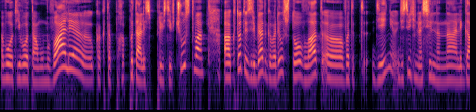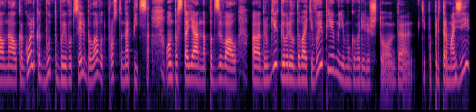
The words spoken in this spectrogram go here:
вот, его там умывали, как-то пытались привести в чувство. А кто-то из ребят говорил, что Влад э, в этот день действительно сильно налегал на алкоголь, как будто бы его цель была вот просто напиться. Он постоянно подзывал э, других, говорил, давайте выпьем, ему говорили, что да, типа притормози,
